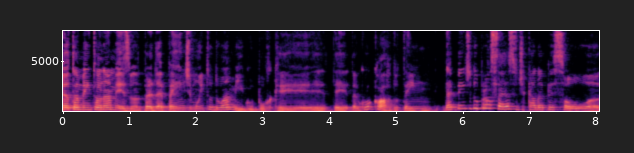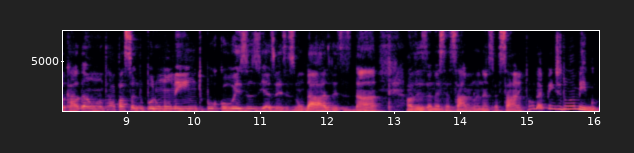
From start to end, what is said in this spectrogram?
eu também tô na mesma. Depende muito do amigo, porque te, eu concordo. Tem depende do processo de cada pessoa. Cada um tá passando por um momento, por coisas e às vezes não dá, às vezes dá, às vezes é necessário, não é necessário. Então depende do amigo.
